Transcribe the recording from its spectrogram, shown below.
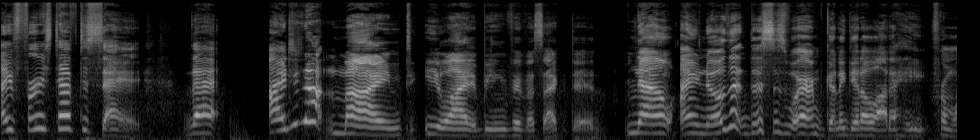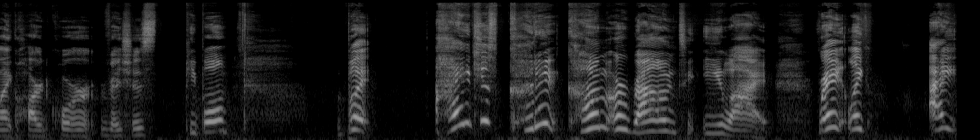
i first have to say that i did not mind eli being vivisected. Now, I know that this is where I'm gonna get a lot of hate from like hardcore vicious people, but I just couldn't come around to Eli, right? Like, I,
